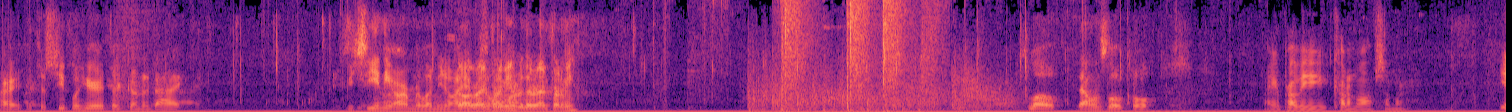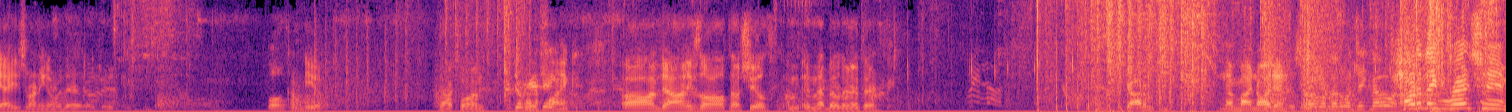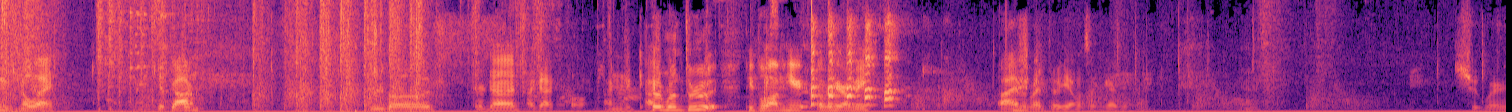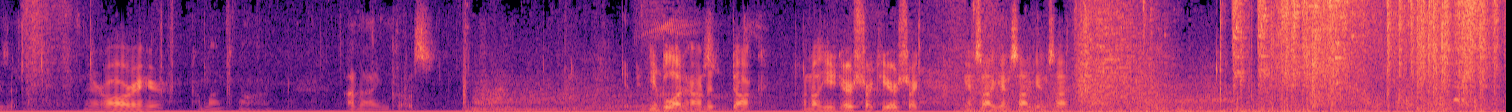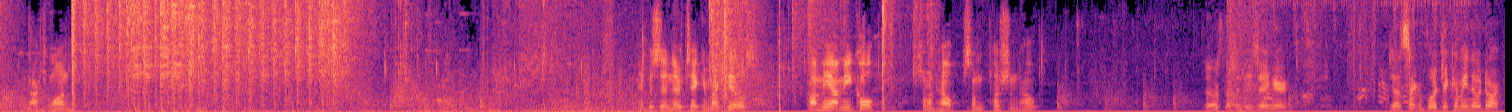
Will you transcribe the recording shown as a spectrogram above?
Alright, if there's people here, they're gonna die. If you see any armor, let me know. I Oh, have right in no front of me. armor. They're right in front of me. Low. That one's low, Cole. I could probably cut him off somewhere. Yeah, he's running over there, low dude. Cole, I'm coming to you. Knocked one. He's over On here, Jake. flank. Oh, I'm down. He's low health, no shield. In, in that building right there. Got him. Never mind, no I didn't. There's another one, another one, Jake, another one. How did they wrench him? No way. Got him. Reload. They're dead. I got Cole. I need to. I run through it. People, I'm here, over here on me. I haven't run through it yet. One second, guys. Okay. Yeah. Shoot, where is it? They're all right here. Come on, come on. I'm not even close. Get me He bloodhounded. Duck. Oh no, he airstrike. He airstrike. Get inside. Get inside. Get inside. Knocked one. Nib is in there taking my kills. On me, on me, Cole. Someone help. Someone push and help. They're coming. He's right here. He's on second floor, Jake. Come in the door.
